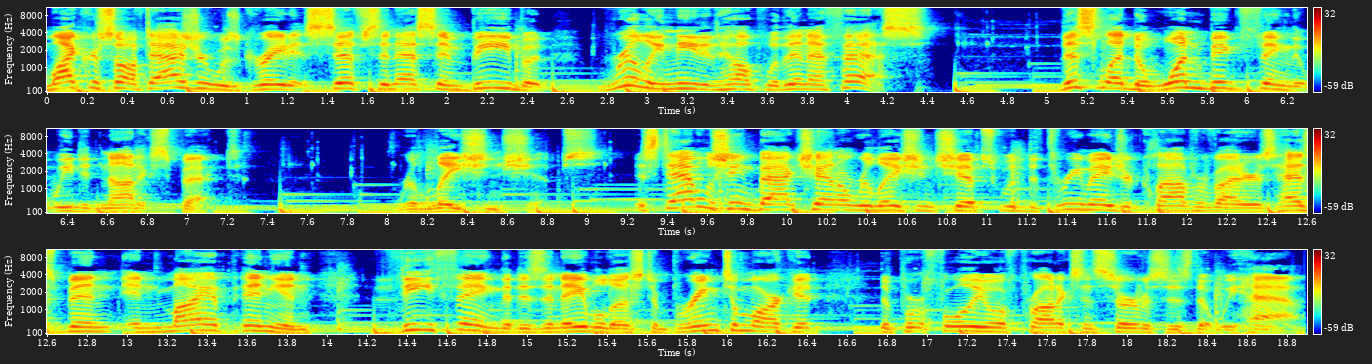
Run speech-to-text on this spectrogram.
Microsoft Azure was great at CIFS and SMB, but really needed help with NFS. This led to one big thing that we did not expect relationships. Establishing backchannel relationships with the three major cloud providers has been, in my opinion, the thing that has enabled us to bring to market the portfolio of products and services that we have.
